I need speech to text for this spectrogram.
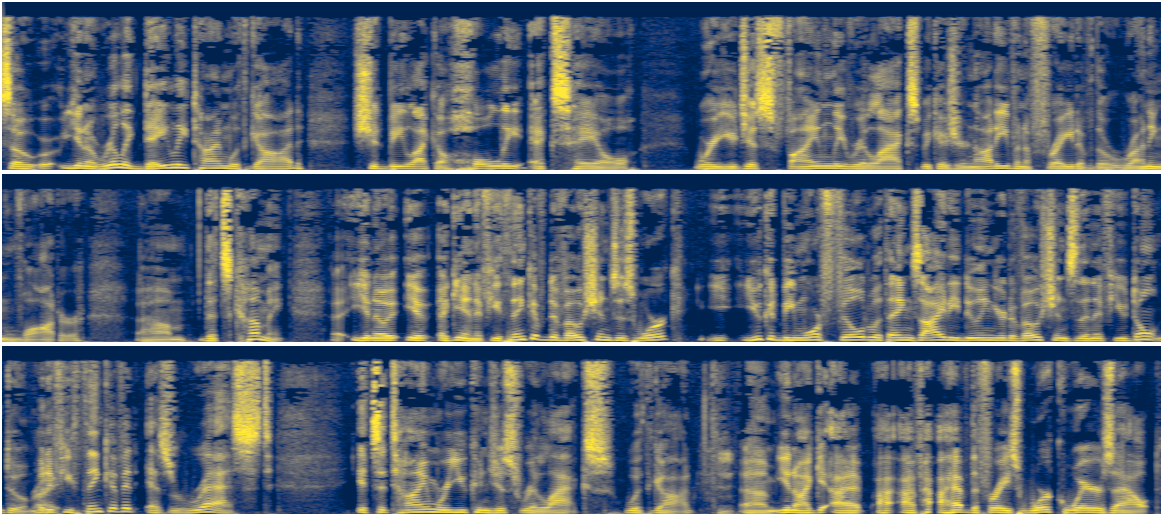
So, you know, really daily time with God should be like a holy exhale where you just finally relax because you're not even afraid of the running water um, that's coming. Uh, you know, if, again, if you think of devotions as work, you, you could be more filled with anxiety doing your devotions than if you don't do them. But if you think of it as rest, it's a time where you can just relax with God. Um, you know, I, I, I, I've, I have the phrase "work wears out,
